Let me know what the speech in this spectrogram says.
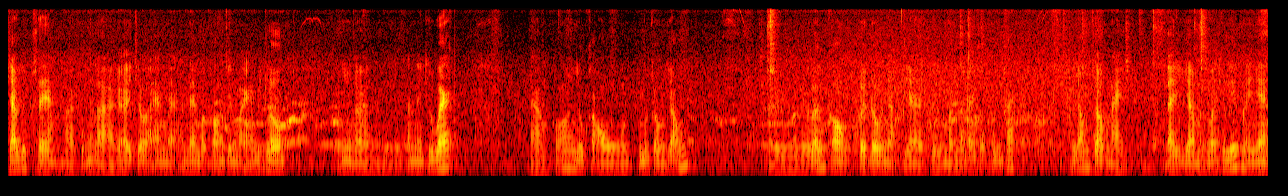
cháu giúp xem mà cũng là gửi cho em anh em bà con trên mạng biết luôn. Cũng như là anh em chú bác. Làm có nhu cầu mua tròn giống lớn con một cái nhập về thì mình ở đây có cung cấp cái giống trồn này. Đây giờ mình quay cái clip này nha.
